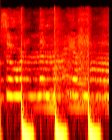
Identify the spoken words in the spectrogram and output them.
surrounding my heart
